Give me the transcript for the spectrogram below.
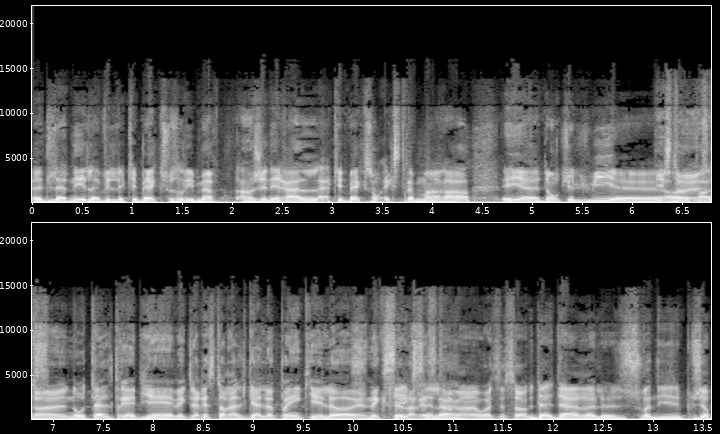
de l'année de la ville de Québec. Je veux dire, les meurtres en général à Québec sont extrêmement rares et euh, donc lui, euh, c'est un, c'est un hôtel très bien avec le restaurant Le Galopin qui est là, un excellent, excellent. restaurant. Ouais, c'est ça. D'a- D'ailleurs, le- souvent des, plusieurs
